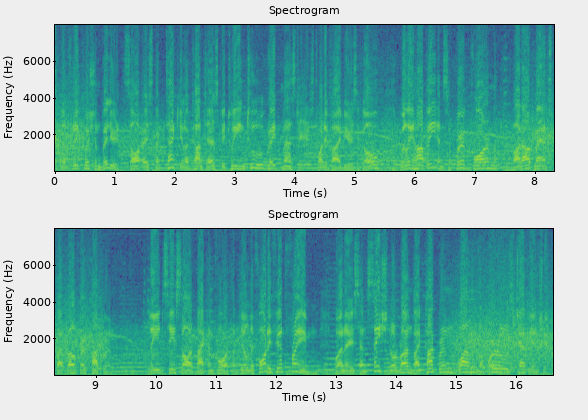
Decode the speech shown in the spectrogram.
Park of Three Cushion Billiards saw a spectacular contest between two great masters 25 years ago. Willie Hoppe, in superb form, but outmatched by Welker Cochran. The lead seesawed back and forth until the 45th frame, when a sensational run by Cochran won the World's Championship.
